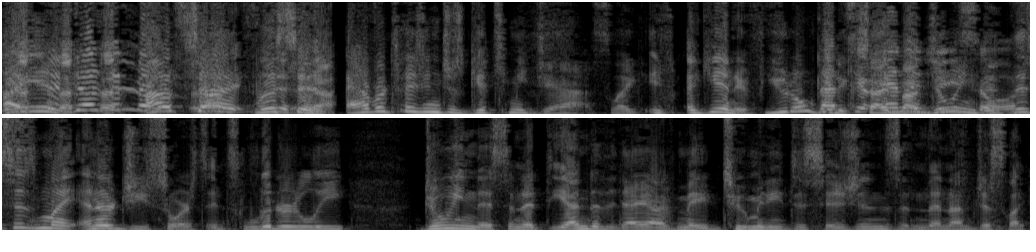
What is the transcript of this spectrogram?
Like, it doesn't make Outside, sense. listen, advertising just gets me jazzed. Like, if again, if you don't get That's your excited about energy doing this, this is my energy source. It's literally doing this, and at the end of the day, I've made too many decisions, and then I'm just like,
